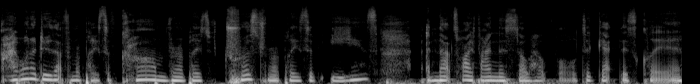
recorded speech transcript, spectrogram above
I want to do that from a place of calm, from a place of trust, from a place of ease. And that's why I find this so helpful to get this clear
